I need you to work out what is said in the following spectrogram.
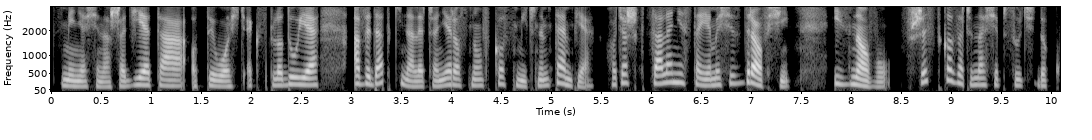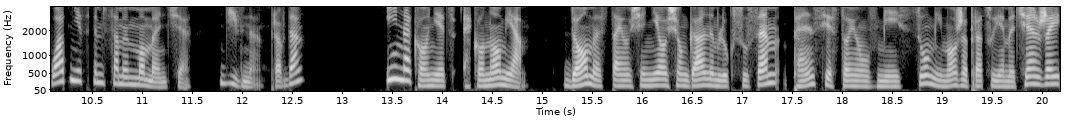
Zmienia się nasza dieta, otyłość eksploduje, a wydatki na leczenie rosną w kosmicznym tempie, chociaż wcale nie stajemy się zdrowsi. I znowu, wszystko zaczyna się psuć dokładnie w tym samym momencie. Dziwne, prawda? I na koniec ekonomia. Domy stają się nieosiągalnym luksusem, pensje stoją w miejscu, mimo że pracujemy ciężej,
